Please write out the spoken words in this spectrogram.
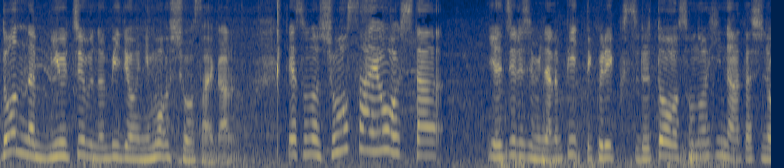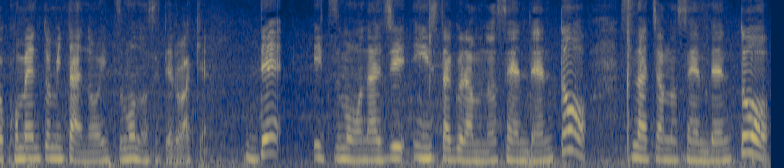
どんな YouTube のビデオにも詳細があるの。で、その詳細を下、矢印みたいなのピッてクリックすると、その日の私のコメントみたいのをいつも載せてるわけ。で、いつも同じインスタグラムの宣伝と、すなちゃんの宣伝と、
